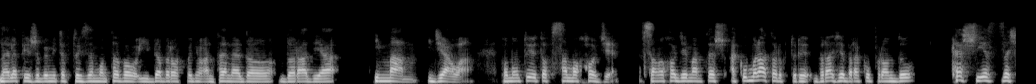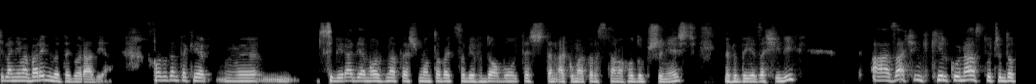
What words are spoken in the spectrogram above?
Najlepiej, żeby mi to ktoś zamontował i dobrał odpowiednią antenę do, do radia i mam, i działa. Pomontuję to w samochodzie. W samochodzie mam też akumulator, który w razie braku prądu też jest zasilaniem awaryjnym do tego radia. Poza tym takie mm, CB radia można też montować sobie w domu i też ten akumulator z samochodu przynieść, żeby je zasilić, a zasięg kilkunastu czy do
